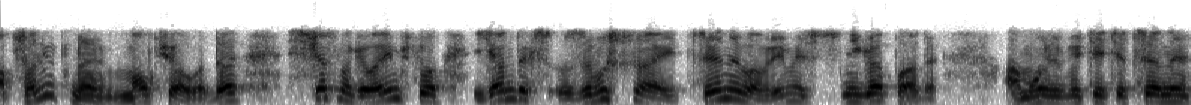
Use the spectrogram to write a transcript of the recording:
абсолютно молчала, да. Сейчас мы говорим, что Яндекс завышает цены во время снегопада. А может быть, эти цены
